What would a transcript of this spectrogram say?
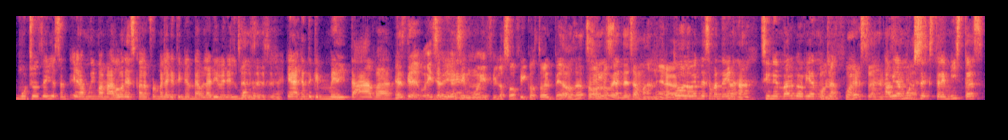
muchos de ellos eran muy mamadores con la forma en la que tenían de hablar y ver el mundo. sí, gente que meditaba, Es que, güey, se veía Sí. así muy filosófico todo el pedo. O sea, todo lo ven de esa manera. todo lo ven de esa manera. Ajá. Sin embargo, había Con muchos, la fuerza. había este muchos caso. extremistas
